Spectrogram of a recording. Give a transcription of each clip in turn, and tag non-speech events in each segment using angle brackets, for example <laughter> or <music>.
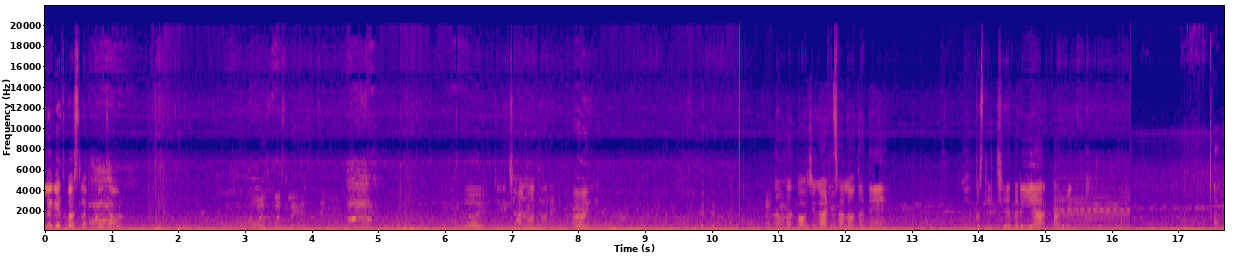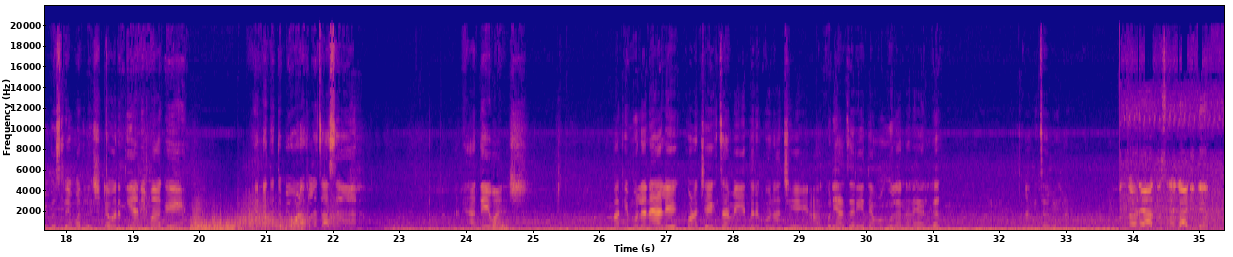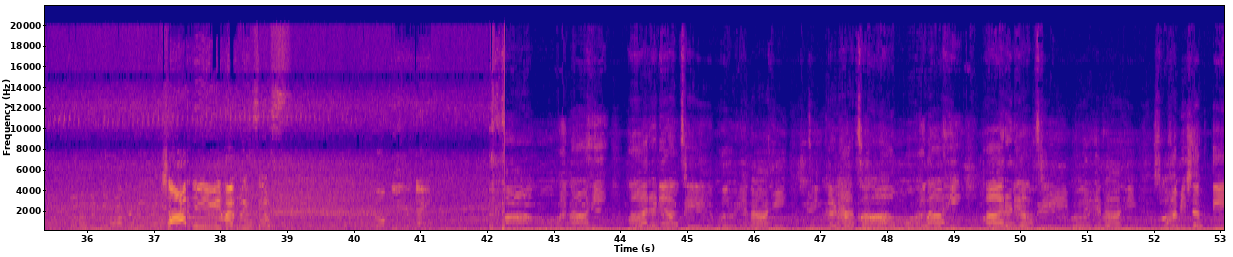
लगेच बसला पुढे जाऊन आवाज बसलाय किती छान वातावरण आहे. नवनाथ भाऊची गाडी चालवतात ते. हे बसले शेजारी या आर्विक आम्ही बसले मधल्या शिटावरती आणि मागे. त्यांना तर तुम्ही ओळखलंच असाल. आणि हा देवांश. बाकी मुलं नाही आले कोणाची एक्झाम आहे तर कोणाची कोणी आजारी आहे त्यामुळे मुलांना नाही आणलं. आम्ही चालू जोड्या दुसऱ्या गाडीत आहेत. शार्वी माय प्रिन्सेस झोपली काही मोह नाही हारण्याचे भय नाही. जिंकण्याचा मोह नाही हारण्याचे भय नाही. स्वामी शक्ती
